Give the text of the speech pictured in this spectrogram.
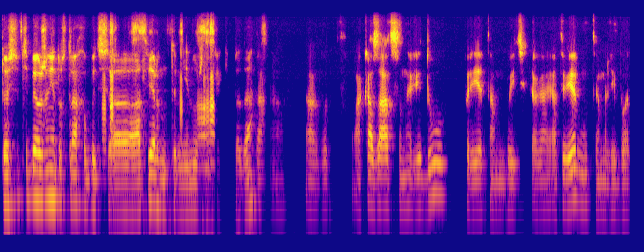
То есть у тебя уже нету страха быть э, отвергнутым, ненужным каким-то, да? Да. А вот оказаться на виду, при этом быть отвергнутым, либо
